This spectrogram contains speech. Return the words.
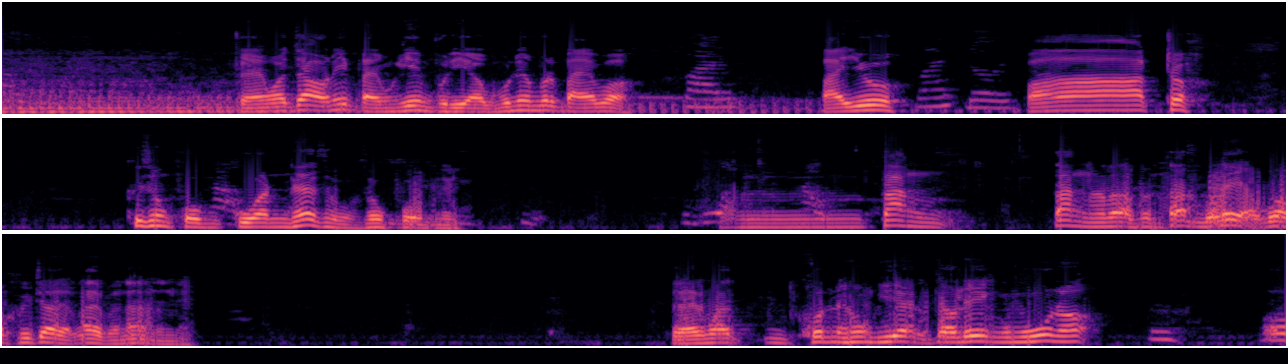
วแกงว่าเจ้านี่ไปเมื่อกี้ผู้เดียวผู้นี้บ่ได้ไปบ่ไปไปอยู่ไปโดยปาดเถอะคือทรงผมกวนแท้ทรงทรงผมนี่เออตั้งตั้งนะเพิ่นตัดบ่ได้เอาว่าคือเจ้าอยากได้ปานนั้นน่ะนี่แสดงว่าคนในห้องเรียนเจ้าเลี้ยงงูเนาะ โอ้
